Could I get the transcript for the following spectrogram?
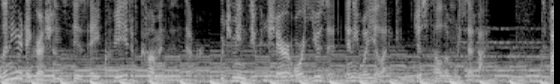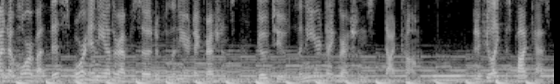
Linear Digressions is a Creative Commons endeavor, which means you can share or use it any way you like. Just tell them we said hi. To find out more about this or any other episode of Linear Digressions, go to lineardigressions.com. And if you like this podcast,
